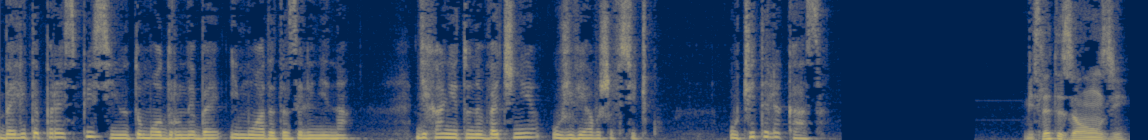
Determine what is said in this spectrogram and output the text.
Белите преспи, синото модро небе и младата зеленина. Диханието на вечния оживяваше всичко. Учителя каза. Мислете за онзи,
